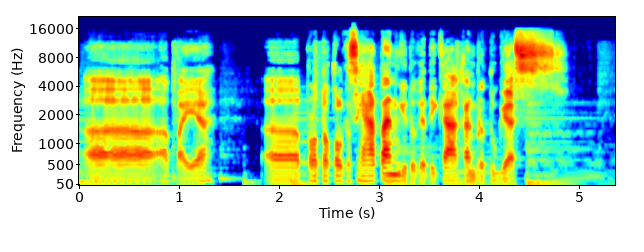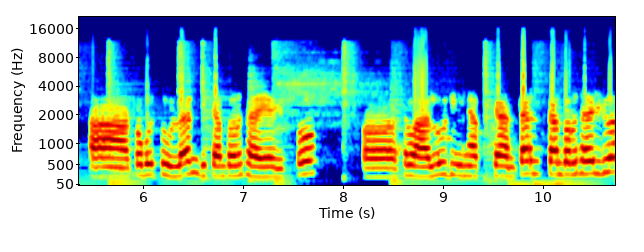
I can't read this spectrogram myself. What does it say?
eh, apa ya eh, protokol kesehatan gitu ketika akan bertugas? Ah, kebetulan di kantor saya itu eh, selalu diingatkan kan kantor saya juga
